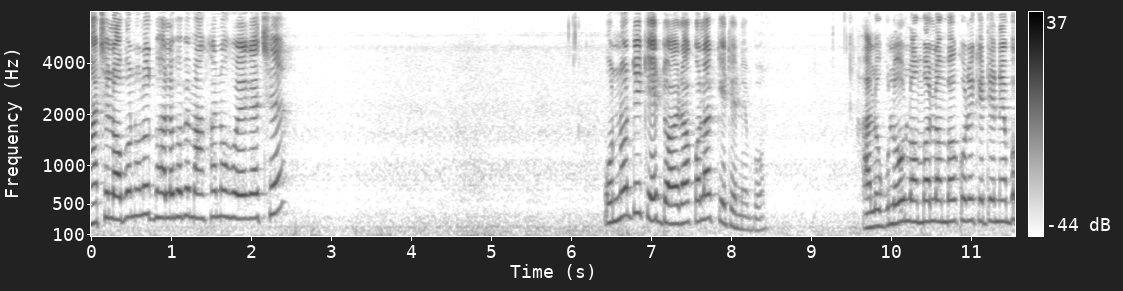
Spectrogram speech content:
মাছে লবণ হলুদ ভালোভাবে মাখানো হয়ে গেছে। অন্যদিকে ডয়রা কলা কেটে নেব। আলুগুলোও লম্বা লম্বা করে কেটে নেব।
